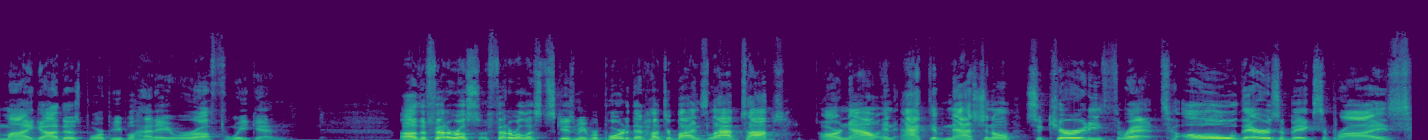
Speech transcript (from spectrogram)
my God, those poor people had a rough weekend. Uh, the Federalist, Federalist, excuse me, reported that Hunter Biden's laptops are now an active national security threat. Oh, there's a big surprise.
